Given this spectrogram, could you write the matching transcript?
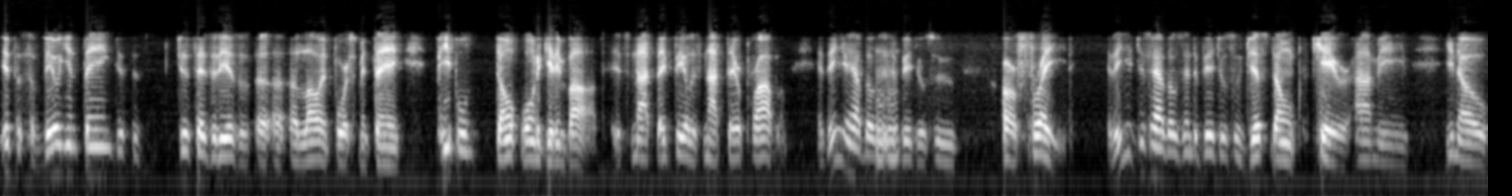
it's a civilian thing, just as just as it is a, a, a law enforcement thing. People don't want to get involved. It's not they feel it's not their problem, and then you have those individuals who are afraid, and then you just have those individuals who just don't care. I mean, you know,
